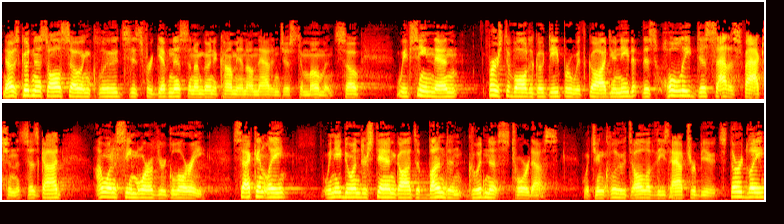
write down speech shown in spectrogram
Now, his goodness also includes his forgiveness, and I'm going to comment on that in just a moment. So, we've seen then First of all, to go deeper with God, you need this holy dissatisfaction that says, God, I want to see more of your glory. Secondly, we need to understand God's abundant goodness toward us, which includes all of these attributes. Thirdly,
